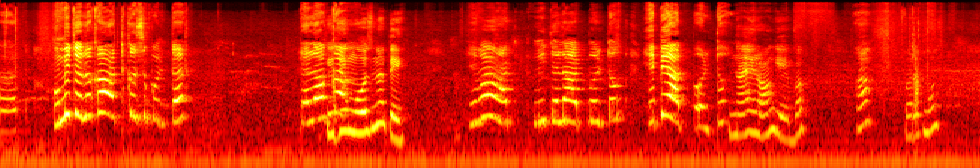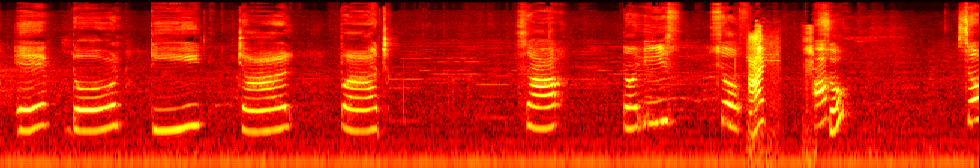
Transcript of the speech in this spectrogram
आठ. मम्मी त्याला का आठ कसं बोलतात? त्याला किती मोज ना ते. हे बघ आठ मी त्याला आठ बोलतो हे बी आठ बोलतो. नाही रॉंग आहे बघ. हा? परत मोज. एक दोन तीन चार पाच सहा तेईस सो हा? सो? सो।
